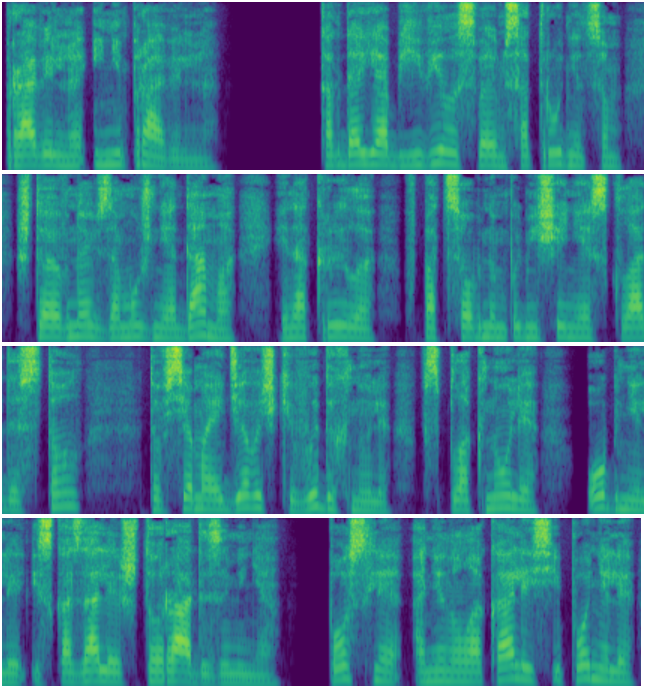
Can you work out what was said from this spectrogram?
правильно и неправильно. Когда я объявила своим сотрудницам, что я вновь замужняя дама и накрыла в подсобном помещении склада стол, то все мои девочки выдохнули, всплакнули, обняли и сказали, что рады за меня. После они налокались и поняли,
